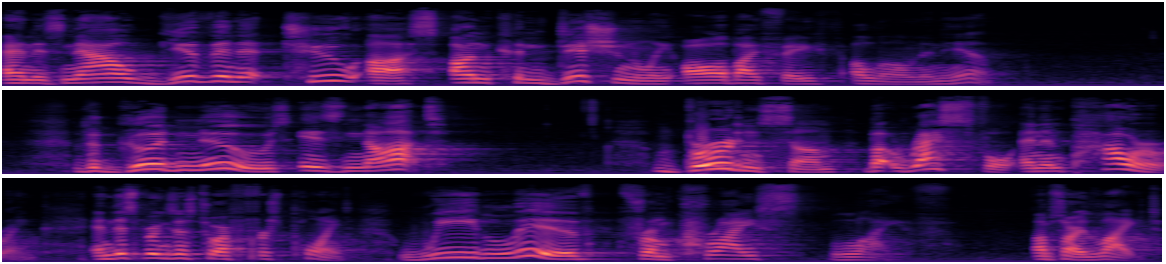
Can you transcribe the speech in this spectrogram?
and is now given it to us unconditionally, all by faith alone in Him. The good news is not burdensome, but restful and empowering. And this brings us to our first point. We live from Christ's life. I'm sorry, light.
